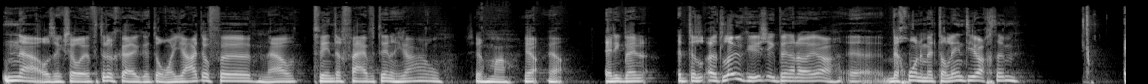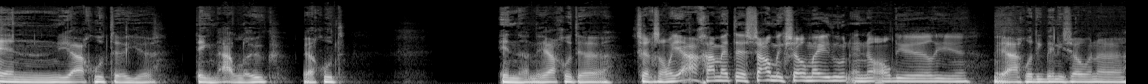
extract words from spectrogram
Nou, als ik zo even terugkijk, toch een jaar of nou, 20, 25 jaar al, zeg maar. Ja, ja. En ik ben, het, het leuke is, ik ben er, ja, uh, begonnen met talentenjachten. En ja, goed, je denkt, nou leuk, ja goed. En dan, ja goed, uh, zeggen ze al, ja, ga met de Soundmix Show meedoen. En al die, al die ja goed, ik ben niet zo'n uh,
